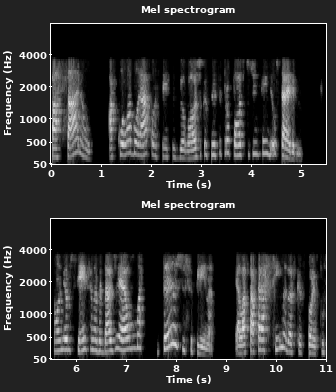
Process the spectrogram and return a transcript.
passaram a colaborar com as ciências biológicas nesse propósito de entender o cérebro. Então, a neurociência, na verdade, é uma transdisciplina. Ela está para cima das questões, por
